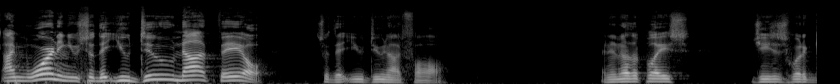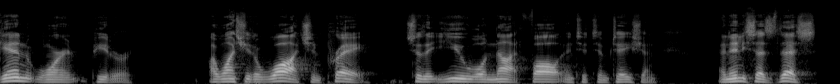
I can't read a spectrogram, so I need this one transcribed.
I'm warning you so that you do not fail, so that you do not fall. In another place, Jesus would again warn Peter I want you to watch and pray so that you will not fall into temptation. And then he says this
